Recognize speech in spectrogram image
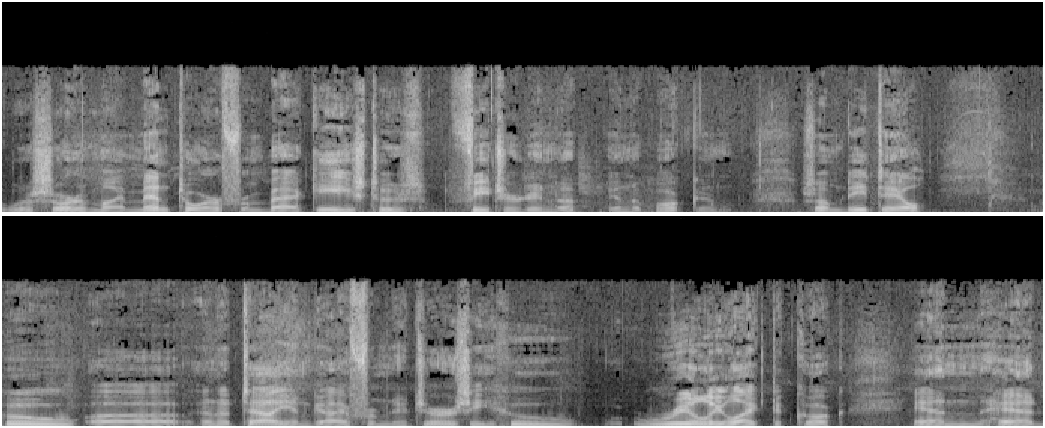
was sort of my mentor from back east, who's featured in the in the book in some detail. Who uh, an Italian guy from New Jersey who really liked to cook and had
